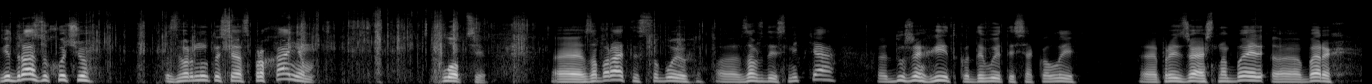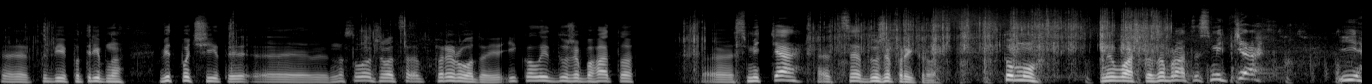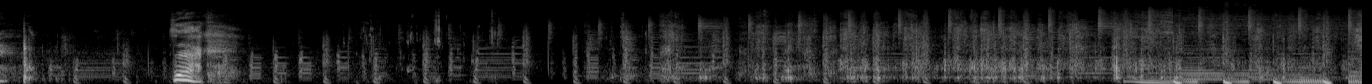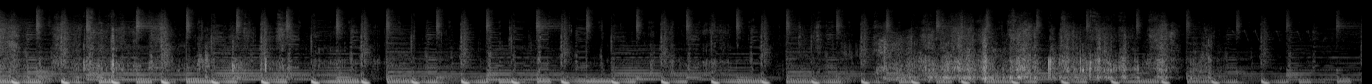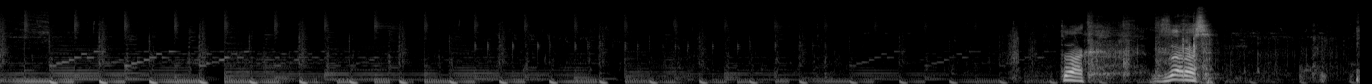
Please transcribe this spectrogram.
Відразу хочу звернутися з проханням, хлопці, забирайте з собою завжди сміття. Е, Дуже гидко дивитися, коли е, приїжджаєш на е, берег, тобі потрібно відпочити, насолоджуватися природою. І коли дуже багато сміття, це дуже прикро. Тому не важко забрати сміття і. Так,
